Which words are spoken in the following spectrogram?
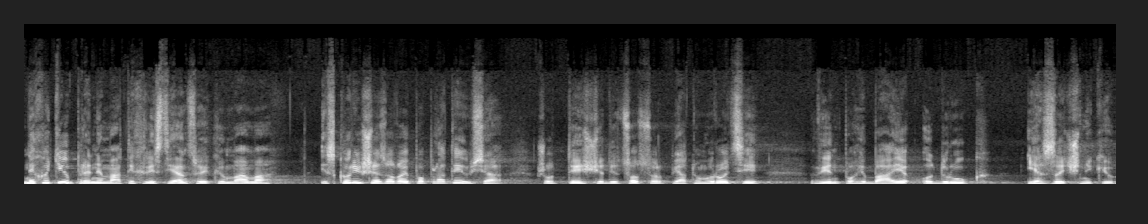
не хотів приймати християнство, як і мама, і скоріше за той поплатився, що в 1945 році він погибає од рук язичників,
